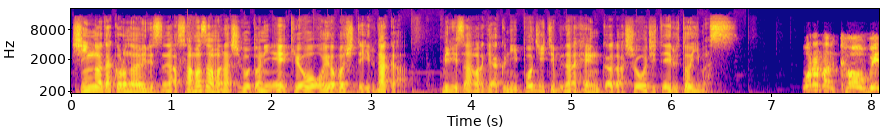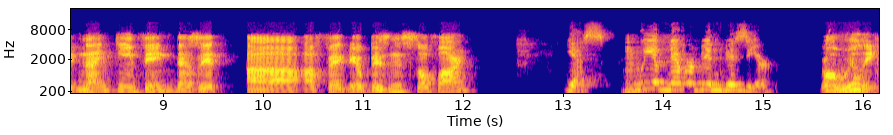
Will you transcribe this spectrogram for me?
新型コロナウイルスがさまざまな仕事に影響を及ぼしている中ミリさんは逆にポジティブな変化が生じていると言います What about COVID-19 thing? Does it uh, affect your business so far? Yes, Mm. we have never been busier. Oh, really?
